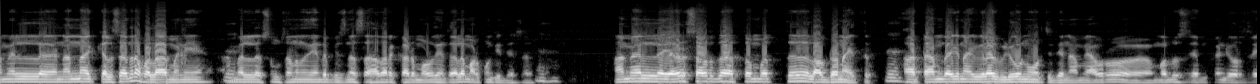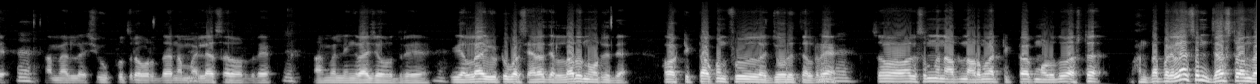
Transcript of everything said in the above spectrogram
ಆಮೇಲೆ ನನ್ನ ಕೆಲಸ ಅಂದ್ರೆ ಹೊಲ ಮನೆ, ಆಮೇಲೆ ಸುಮ್ ಸಣ್ಣ ಏನಾರ ಬಿಸ್ನೆಸ್ ಆಧಾರ್ ಕಾರ್ಡ್ ಮಾಡೋದು ಅಂತೆಲ್ಲ ಮಾಡ್ಕೊಂತಿದ್ದೆ ಸರ್. ಆಮೇಲೆ ಎರಡ್ ಸಾವಿರದ ಹತ್ತೊಂಬತ್ತು ಲಾಕ್ಡೌನ್ ಆಯ್ತು. ಆ ಟೈಮ್ದಾಗ ನಾವ್ ಇವೆಲ್ಲ ವಿಡಿಯೋ ನೋಡ್ತಿದ್ದೆ. ನಮ್ ಯಾರು ಮಲ್ಲೂಸ್ ಜಮಖಂಡಿ ಅವ್ರದ್ರಿ. ಆಮೇಲೆ ಶಿವಪುತ್ರ ಅವ್ರದ ನಮ್ಮ ಮಲ್ಯ ಸರ್ ಅವ್ರದ್ರಿ ಆಮೇಲೆ ಲಿಂಗರಾಜ್ ಅವ್ರದ್ರಿ ಇವೆಲ್ಲ ಯೂಟ್ಯೂಬರ್ಸ್ ಯಾರಾದ್ರು ಎಲ್ಲಾರು ನೋಡ್ತಿದ್ದೆ. ಅವಾಗ ಟಿಕ್ ಟಾಕ್ ಒಂದ್ ಫುಲ್ ಜೋರ್ ಇತ್ತಲ್ರಿ. ಸೊ ಅವಾಗ ಸುಮ್ಮನೆ ನಾವು ನಾರ್ಮಲ್ ಆಗಿ ಟಿಕ್ ಟಾಕ್ ಮಾಡೋದು ಅಷ್ಟ ಅಂತ ಪರಿಲ್ಲ ಸುಮ್ ಜಸ್ಟ್ ಒಂದ್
